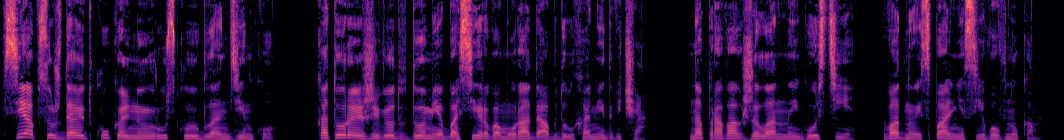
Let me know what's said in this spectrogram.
Все обсуждают кукольную русскую блондинку, которая живет в доме Басирова Мурада Абдулхамидовича на правах желанной гостьи в одной спальне с его внуком.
